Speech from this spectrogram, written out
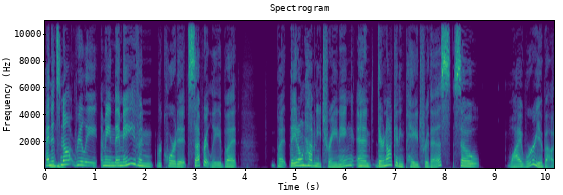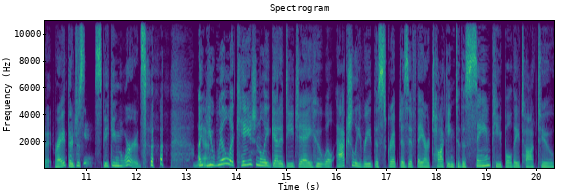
And mm-hmm. it's not really, I mean, they may even record it separately, but but they don't have any training and they're not getting paid for this. So why worry about it, right? They're just yeah. speaking the words. Uh, yeah. you will occasionally get a DJ who will actually read the script as if they are talking to the same people they talk to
